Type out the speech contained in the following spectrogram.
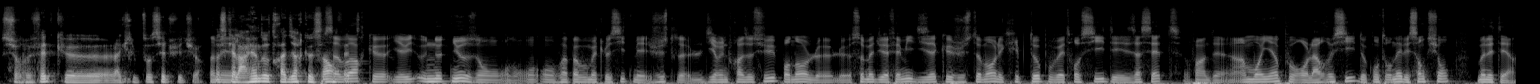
sur le fait que la crypto, c'est le futur. Parce qu'elle a rien d'autre à dire que ça, faut en fait. savoir qu'il y a eu une autre news, on, on, on va pas vous mettre le site, mais juste le- le dire une phrase dessus. Pendant le, le sommet du FMI, il disait que justement les cryptos pouvaient être aussi des assets, enfin des- un moyen pour la Russie de contourner les sanctions monétaires.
